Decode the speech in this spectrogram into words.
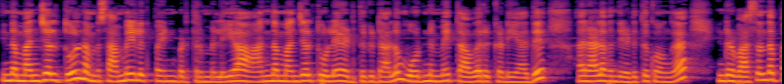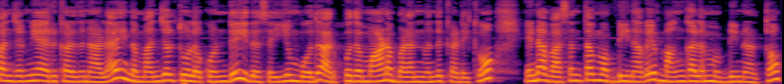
இந்த மஞ்சள் தூள் நம்ம சமையலுக்கு பயன்படுத்துகிறோம் இல்லையா? அந்த மஞ்சள் தூளே எடுத்துக்கிட்டாலும் ஒன்றுமே தவறு கிடையாது. அதனால் வந்து எடுத்துக்கோங்க. இன்று வசந்த பஞ்சமியாக இருக்கிறதுனால இந்த மஞ்சள் தூளை கொண்டு இதை செய்யும்போது அற்புதமான பலன் வந்து கிடைக்கும். ஏன்னா வசந்தம் அப்படின்னாவே மங்களம் அப்படின்னு அர்த்தம்.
